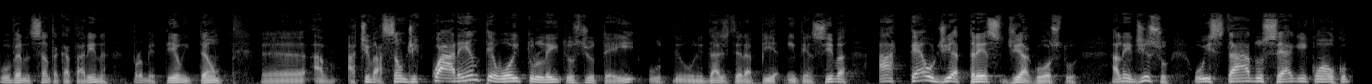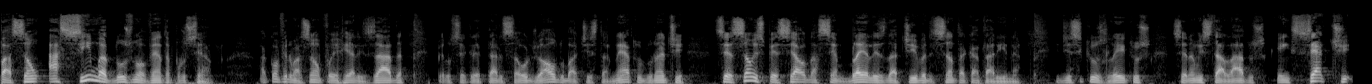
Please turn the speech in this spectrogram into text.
O governo de Santa Catarina prometeu, então, eh, a ativação de 48 leitos de UTI, unidade de terapia intensiva, até o dia 3 de agosto. Além disso, o Estado segue com a ocupação acima dos 90%. A confirmação foi realizada pelo secretário de Saúde Aldo Batista Neto durante sessão especial da Assembleia Legislativa de Santa Catarina e disse que os leitos serão instalados em sete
